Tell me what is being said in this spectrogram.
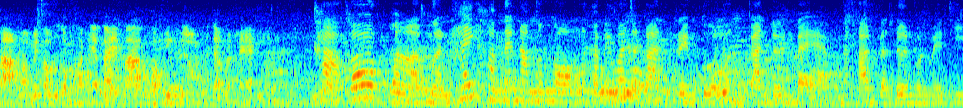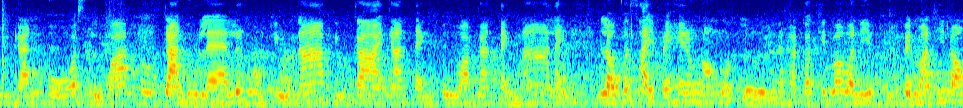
ถามมาไหมครับหรือต้องทำยังไงบ้างเพราะพี่หมีตั้งแต่วันแรกเลย ค่ะก็เอ่อเหมือนให้คำแนะนำน้องๆนะคะไม่ว่าจะการเตรียมตัวเรื่องของการเดินแบบนะคะเดินบนเวทีการโพสต์หรือว่าการดูแลเรื่องของผิวหน้า ผิวกาย การแต่งตัวการแต่งหน้าอะไรเราก็ใส่ไปให้น้องๆหมดเลยนะคะ ก็คิดว่าวันนี้เป็นวันที่น้อง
